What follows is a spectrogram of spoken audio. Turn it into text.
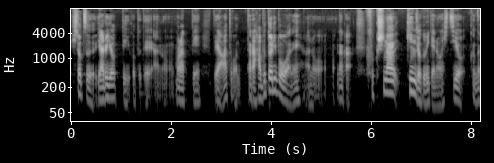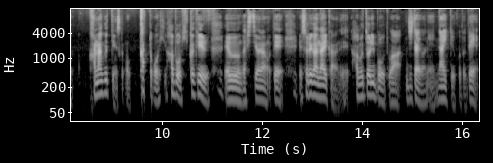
一つやるよっていうことで、あの、もらって、で、あとは、ただハブ取り棒はね、あの、なんか、特殊な金属みたいなのが必要。金具っていうんですか、こうカッとこう、ハブを引っ掛ける部分が必要なので、それがないからね、ハブ取り棒とは、自体はね、ないということで、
